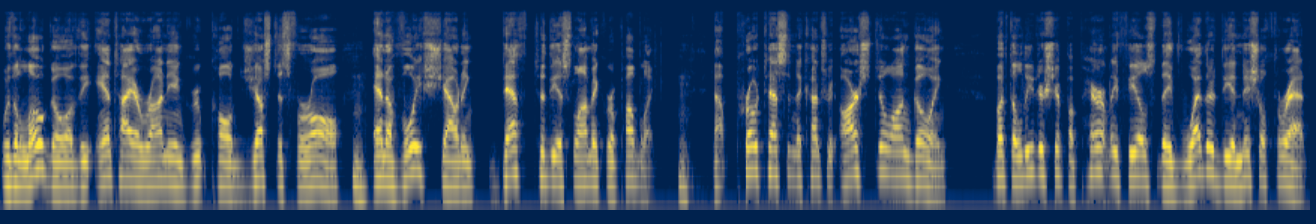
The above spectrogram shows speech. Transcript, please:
with a logo of the anti Iranian group called Justice for All hmm. and a voice shouting, Death to the Islamic Republic. Hmm. Now, protests in the country are still ongoing, but the leadership apparently feels they've weathered the initial threat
